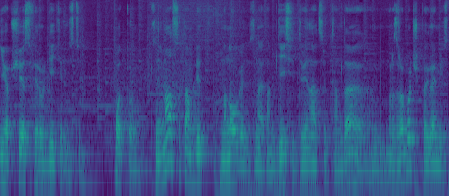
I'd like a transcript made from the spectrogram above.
и вообще сферу деятельности. Вот он занимался там лет много, не знаю, там 10-12, там, да, разработчик, программист.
